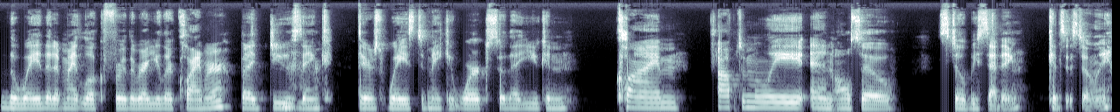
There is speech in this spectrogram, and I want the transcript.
the way that it might look for the regular climber. But I do mm-hmm. think there's ways to make it work so that you can climb optimally and also still be setting consistently.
